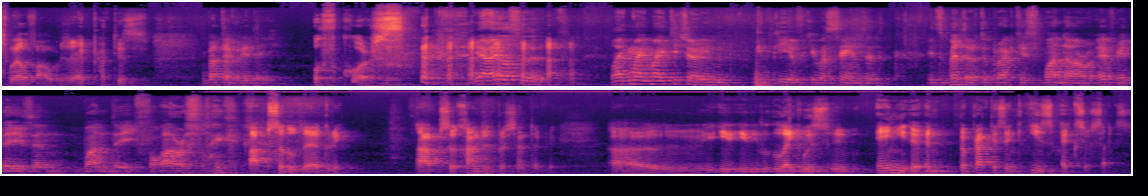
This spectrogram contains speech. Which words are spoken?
12 hours. I practice, But every day. of course. yeah, I also like my, my teacher in in Kiev. He was saying that it's better to practice one hour every day than one day four hours. Like Absolutely agree. Absolutely, 100% agree. Uh, it, it, like with any, uh, and practicing is exercise.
